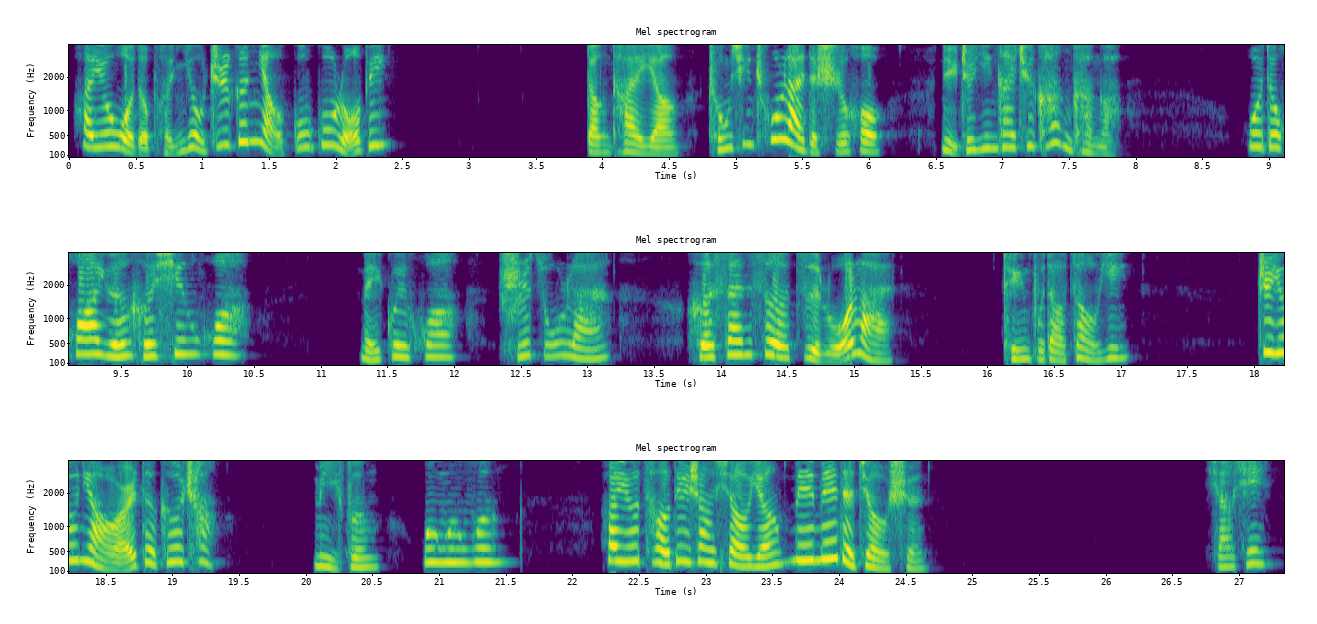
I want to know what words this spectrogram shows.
还有我的朋友知更鸟咕咕罗宾。当太阳重新出来的时候，你真应该去看看啊！我的花园和鲜花，玫瑰花、石竹兰和三色紫罗兰，听不到噪音，只有鸟儿的歌唱。蜜蜂嗡嗡嗡，还有草地上小羊咩咩的叫声。小心，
